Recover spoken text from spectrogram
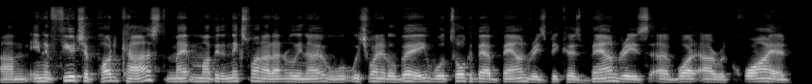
um, in a future podcast, may, might be the next one. I don't really know which one it'll be. We'll talk about boundaries because boundaries are what are required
